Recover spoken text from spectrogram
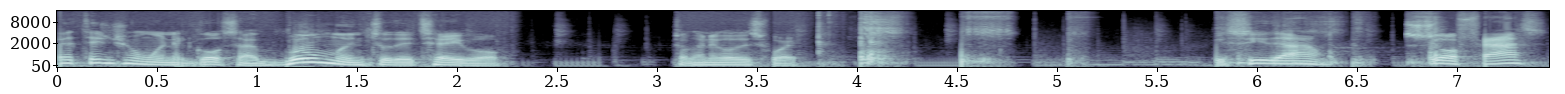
Pay attention when it goes like boom into the table. So I'm gonna go this way. You see that so fast?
